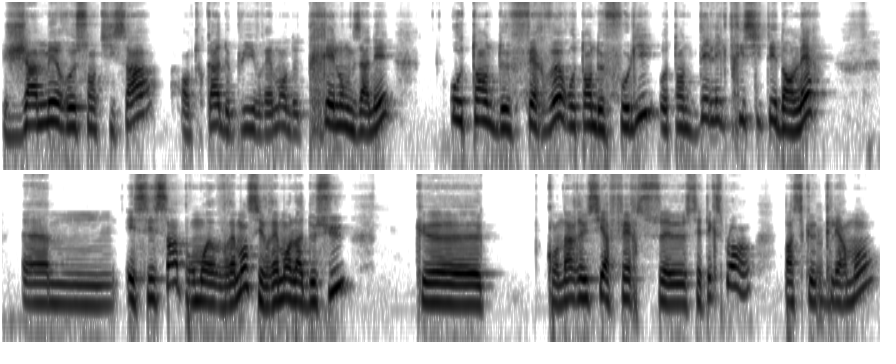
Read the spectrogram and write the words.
jamais ressenti ça, en tout cas depuis vraiment de très longues années, autant de ferveur, autant de folie, autant d'électricité dans l'air. Euh, et c'est ça pour moi vraiment, c'est vraiment là-dessus que qu'on a réussi à faire cet exploit, hein. parce que clairement,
